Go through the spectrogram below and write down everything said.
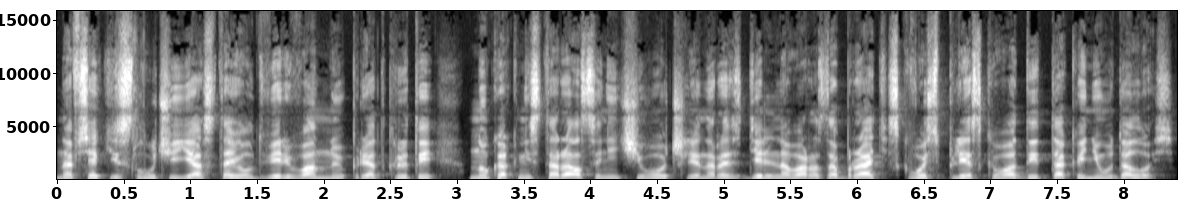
На всякий случай я оставил дверь в ванную приоткрытой, но как ни старался, ничего членораздельного разобрать сквозь плеск воды так и не удалось.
